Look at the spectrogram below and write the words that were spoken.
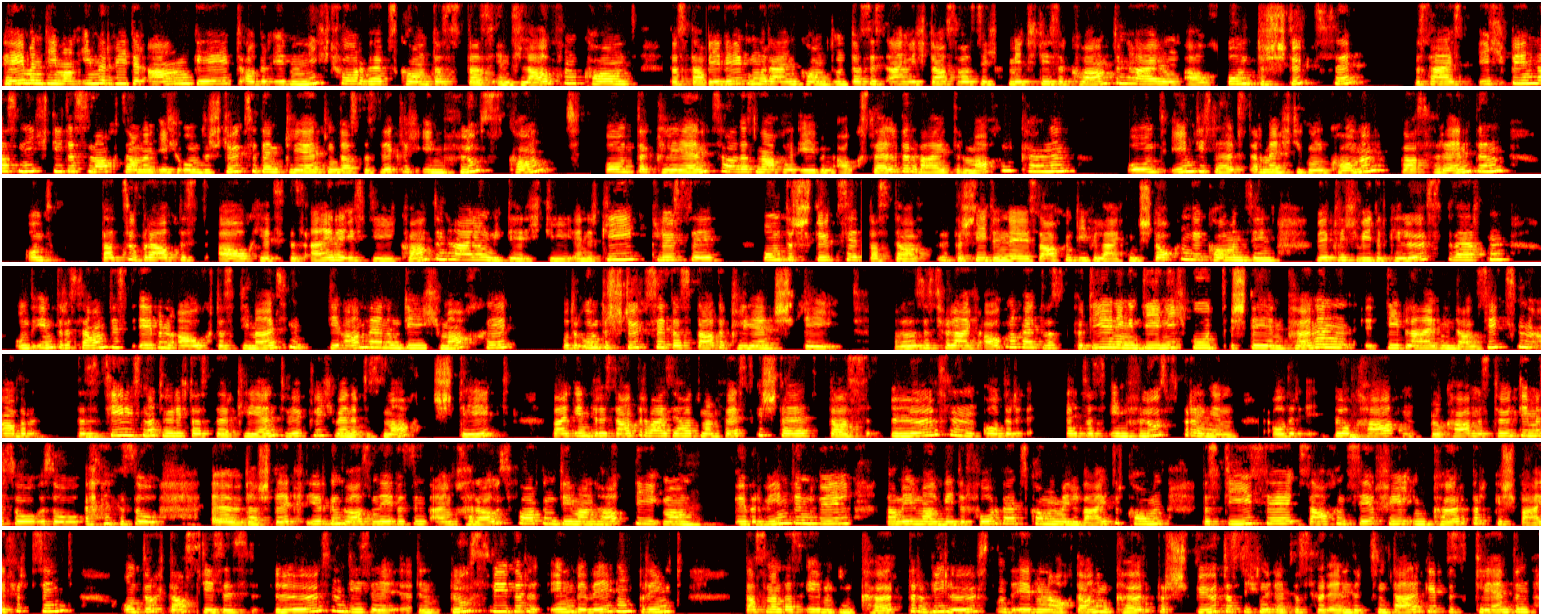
Themen, die man immer wieder angeht oder eben nicht vorwärts kommt, dass das ins Laufen kommt, dass da Bewegung reinkommt. Und das ist eigentlich das, was ich mit dieser Quantenheilung auch unterstütze. Das heißt, ich bin das nicht, die das macht, sondern ich unterstütze den Klienten, dass das wirklich in Fluss kommt. Und der Klient soll das nachher eben auch selber weitermachen können und in die Selbstermächtigung kommen, was verändern. Und Dazu braucht es auch jetzt, das eine ist die Quantenheilung, mit der ich die Energieflüsse unterstütze, dass da verschiedene Sachen, die vielleicht in Stocken gekommen sind, wirklich wieder gelöst werden. Und interessant ist eben auch, dass die meisten, die Anwendung, die ich mache oder unterstütze, dass da der Klient steht. Also das ist vielleicht auch noch etwas für diejenigen, die nicht gut stehen können, die bleiben dann sitzen, aber das Ziel ist natürlich, dass der Klient wirklich, wenn er das macht, steht, Weil interessanterweise hat man festgestellt, dass Lösen oder etwas in Fluss bringen oder Blockaden, Blockaden, es tönt immer so, so, so, äh, da steckt irgendwas. Nee, das sind einfach Herausforderungen, die man hat, die man überwinden will, da will man wieder vorwärts kommen, will weiterkommen, dass diese Sachen sehr viel im Körper gespeichert sind und durch das dieses Lösen, diese, den Plus wieder in Bewegung bringt, dass man das eben im Körper wie löst und eben auch dann im Körper spürt, dass sich etwas verändert. Zum Teil gibt es Klienten,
